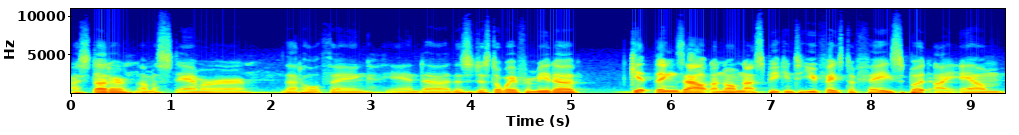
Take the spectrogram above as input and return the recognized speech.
I stutter. I'm a stammerer. That whole thing. And uh, this is just a way for me to get things out. I know I'm not speaking to you face to face, but I am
